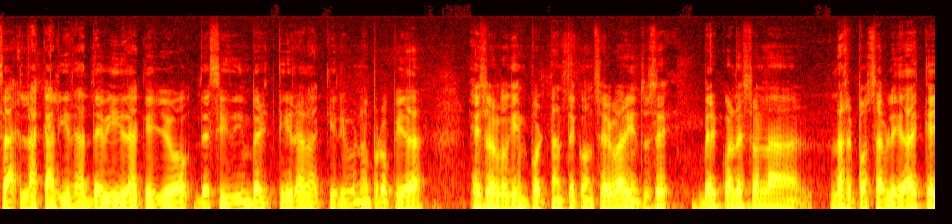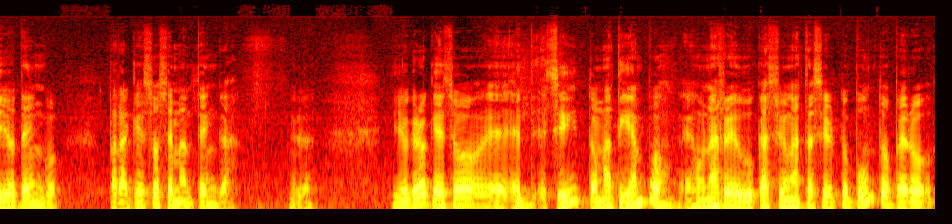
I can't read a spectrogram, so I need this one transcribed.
sea, la calidad de vida que yo decidí invertir al adquirir una propiedad, eso es algo que es importante conservar y entonces ver cuáles son las responsabilidades que yo tengo para que eso se mantenga. Y yo creo que eso eh, sí, toma tiempo, es una reeducación hasta cierto punto, pero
